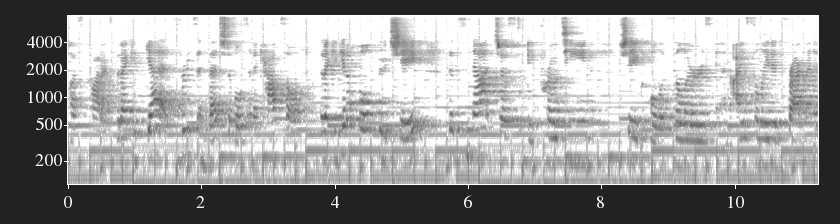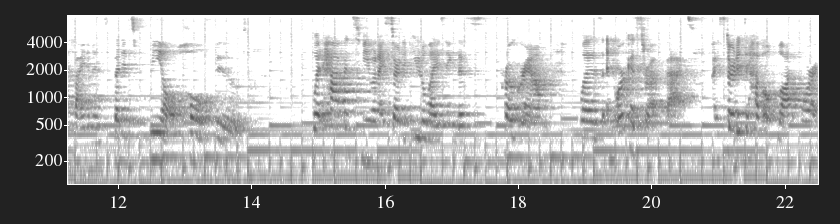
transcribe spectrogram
Plus products, that I could get fruits and vegetables in a capsule, that I could get a whole food shake that's not just a protein shake full of fillers and isolated fragmented vitamins, but it's real whole food. What happened to me when I started utilizing this program was an orchestra effect. I started to have a lot more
